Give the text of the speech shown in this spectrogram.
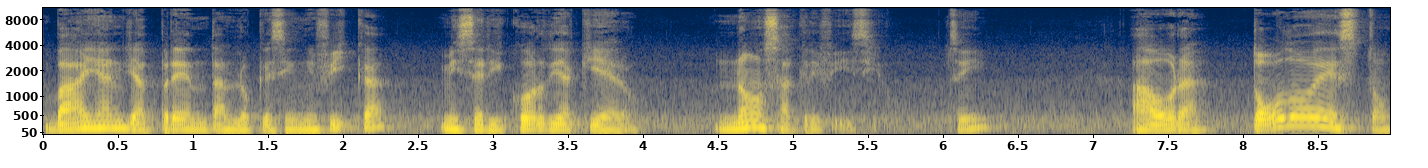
Vayan y aprendan lo que significa misericordia quiero, no sacrificio. ¿Sí? Ahora, todo esto,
